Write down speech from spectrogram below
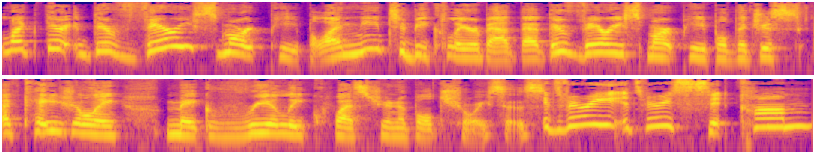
Like they're they're very smart people. I need to be clear about that. They're very smart people that just occasionally make really questionable choices. It's very, it's very sitcom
